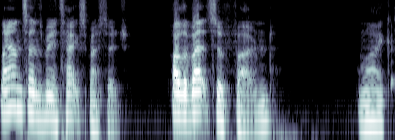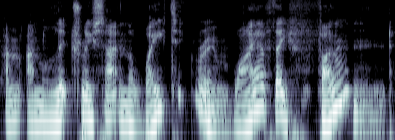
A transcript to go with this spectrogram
Leanne sends me a text message. Oh, the vets have phoned. I'm like, I'm, I'm literally sat in the waiting room. Why have they phoned?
